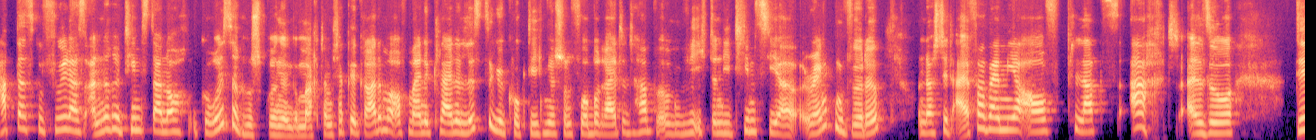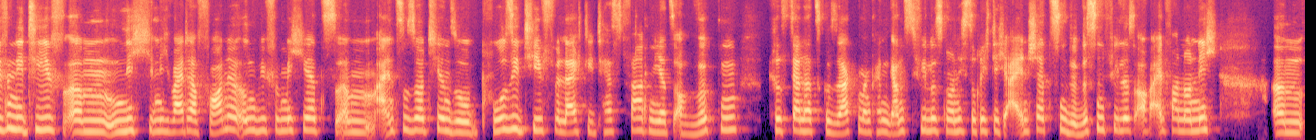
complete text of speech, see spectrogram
habe das Gefühl, dass andere Teams da noch größere Sprünge gemacht haben. Ich habe hier gerade mal auf meine kleine Liste geguckt, die ich mir schon vorbereitet habe, ähm, wie ich denn die Teams hier ranken würde. Und da steht Alpha bei mir auf Platz 8. Also definitiv ähm, nicht, nicht weiter vorne irgendwie für mich jetzt ähm, einzusortieren, so positiv vielleicht die Testfahrten jetzt auch wirken. Christian hat es gesagt, man kann ganz vieles noch nicht so richtig einschätzen. Wir wissen vieles auch einfach noch nicht. Ähm,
